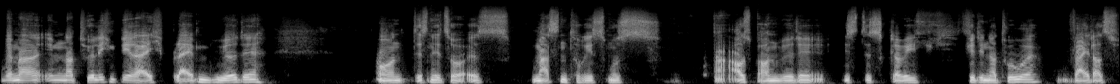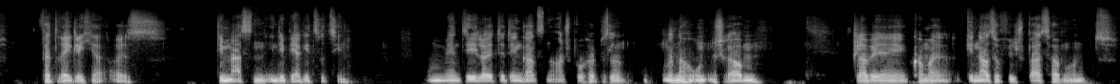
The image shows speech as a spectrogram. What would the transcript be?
wenn man im natürlichen Bereich bleiben würde und das nicht so als Massentourismus äh, ausbauen würde, ist das, glaube ich, für die Natur weitaus verträglicher, als die Massen in die Berge zu ziehen. Und wenn die Leute den ganzen Anspruch ein bisschen nach unten schrauben, glaube ich, kann man genauso viel Spaß haben und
